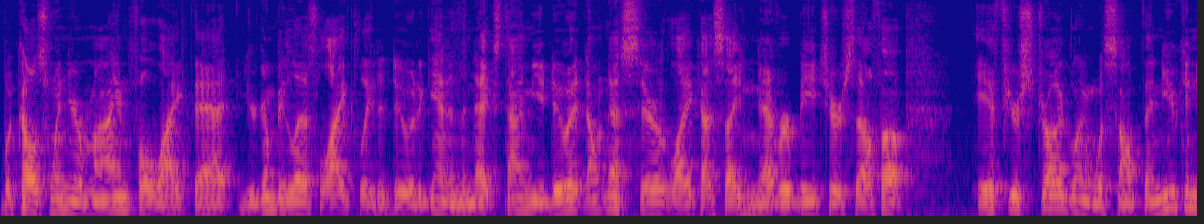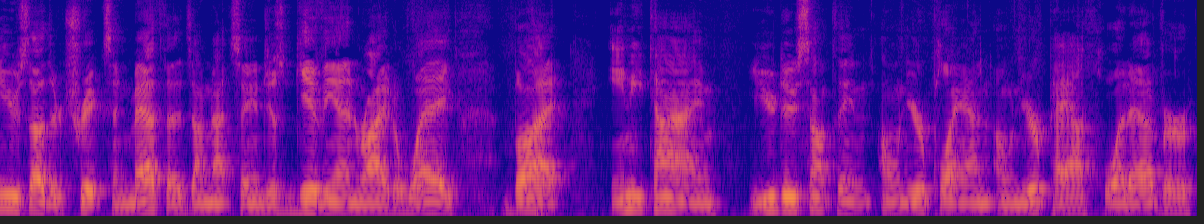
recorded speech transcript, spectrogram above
because when you're mindful like that, you're going to be less likely to do it again. And the next time you do it, don't necessarily, like I say, never beat yourself up. If you're struggling with something, you can use other tricks and methods. I'm not saying just give in right away, but anytime you do something on your plan, on your path, whatever,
